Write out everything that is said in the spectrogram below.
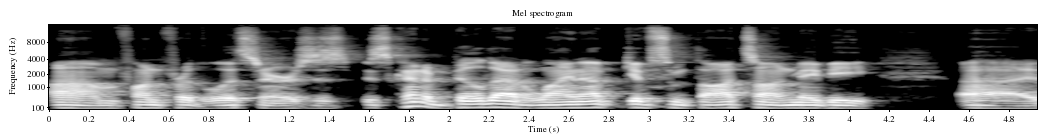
um, fun for the listeners is, is kind of build out a lineup give some thoughts on maybe uh,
